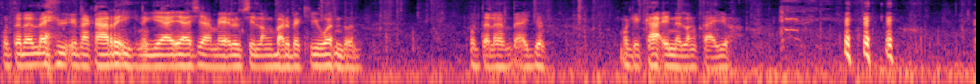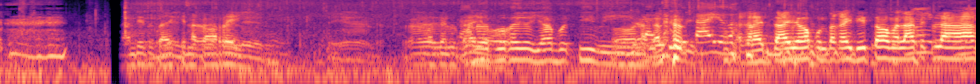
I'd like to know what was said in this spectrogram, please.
Punta na lang na Carey. Nagyaya siya. Meron silang barbecuean doon. Punta na lang tayo dyan. Magkikain na lang tayo. Nandito tayo kinakare. Tayo. Ano po kayo, Yabot TV. Oh, nakal- Nakalive tayo. Punta kayo dito. Malapit lang.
